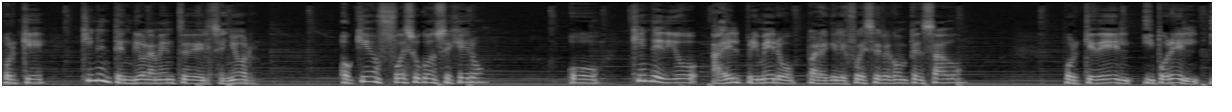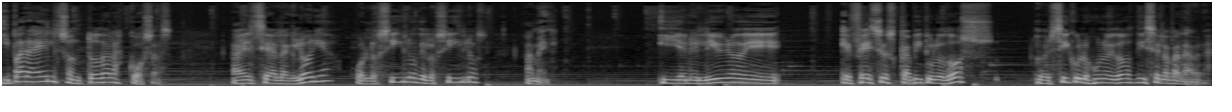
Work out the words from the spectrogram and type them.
Porque, ¿quién entendió la mente del Señor? ¿O quién fue su consejero? ¿O ¿quién le dio a él primero para que le fuese recompensado? Porque de él y por él y para él son todas las cosas. A él sea la gloria por los siglos de los siglos. Amén. Y en el libro de Efesios capítulo 2, versículos 1 y 2 dice la palabra.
